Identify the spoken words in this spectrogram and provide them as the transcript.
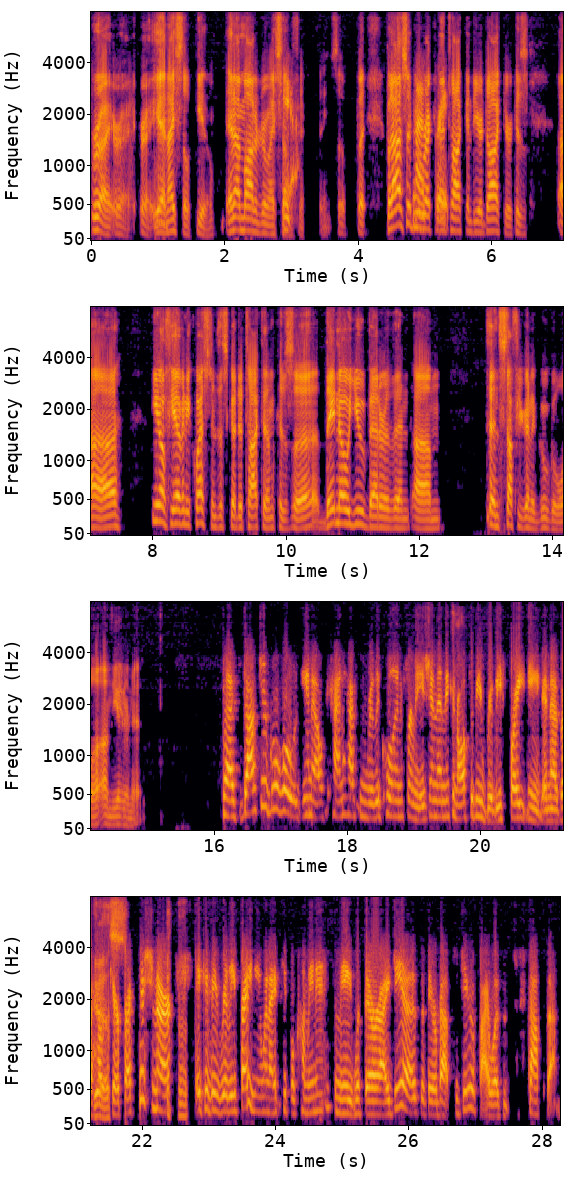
Right, right, right. Yeah, and I still, you know, and I monitor myself Yeah. and everything. So, but, but I also do That's recommend great. talking to your doctor because, uh, you know, if you have any questions, it's good to talk to them because uh, they know you better than um, than stuff you're going to Google uh, on the internet. Yes, Dr. Google, you know, can have some really cool information and it can also be really frightening. And as a Yes. healthcare practitioner, it can be really frightening when I have people coming in to me with their ideas that they're about to do if I wasn't to stop them.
